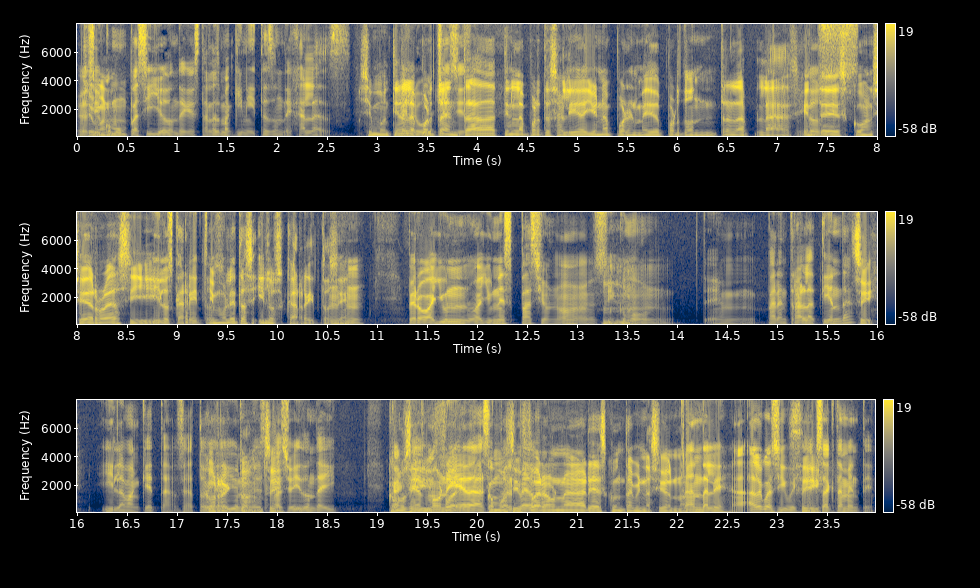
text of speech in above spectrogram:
Así bueno. como un pasillo donde están las maquinitas, donde jalas. Simón tiene la puerta de entrada, tiene la puerta de salida y una por el medio por donde entra la, la gente Los- con silla de ruedas y, Y los carritos. y muletas y los carritos, sí. Pero hay un, hay un espacio, ¿no? Así como un, em, para entrar a la tienda Sí. y la banqueta. O sea, todavía hay Correcto, un sí. espacio ahí donde hay Como si, monedas. como fuera una área de descontaminación, ¿no? Ándale, algo así, güey. Sí. Exactamente.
